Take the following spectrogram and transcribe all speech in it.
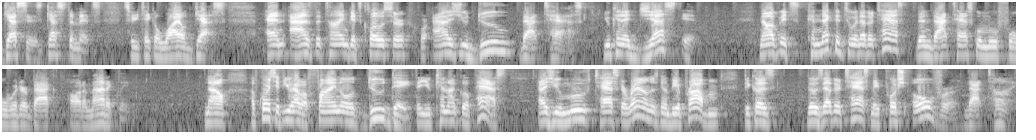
guesses, guesstimates. So you take a wild guess. And as the time gets closer, or as you do that task, you can adjust it now, if it's connected to another task, then that task will move forward or back automatically. Now, of course, if you have a final due date that you cannot go past, as you move task around, there's going to be a problem because those other tasks may push over that time.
